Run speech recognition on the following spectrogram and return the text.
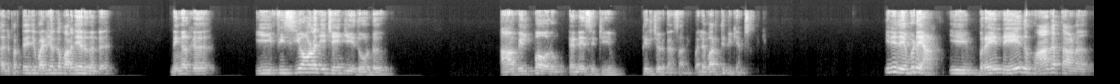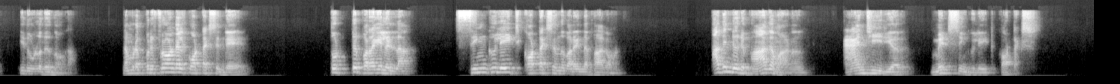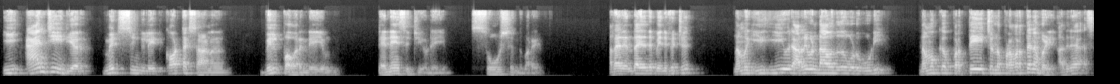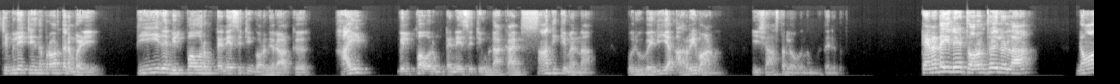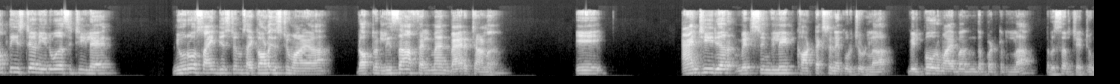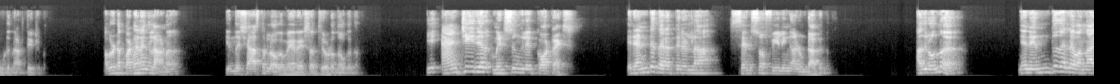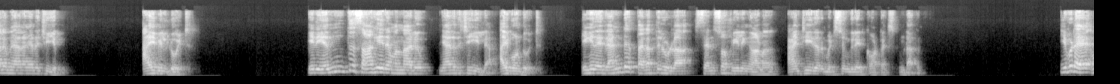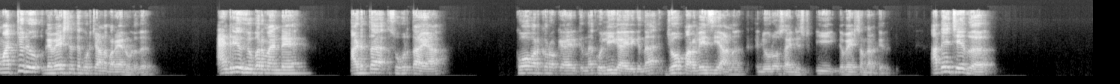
അതിന് പ്രത്യേകിച്ച് വഴിയൊക്കെ പറഞ്ഞു തരുന്നുണ്ട്. നിങ്ങൾക്ക് ഈ ഫിസിയോളജി ചേഞ്ച് ചെയ്തുകൊണ്ട് ആ വിൽ പവറും ടെനേസിറ്റിയും തിരിച്ചെടുക്കാൻ സാധിക്കും അല്ലെ വർദ്ധിപ്പിക്കാൻ സാധിക്കും. ഇനി ഇത് എവിടെയാണ്? ഈ ബ്രെയിനിന്റെ ഏത് ഭാഗത്താണ് ഇതുള്ളത് നോക്കാം. നമ്മുടെ പ്രിഫ്രോണ്ടൽ കോട്ടക്സിന്റെ തൊട്ട് പിറകിലുള്ള സിംഗുലേറ്റ് കോട്ടക്സ് എന്ന് പറയുന്ന ഭാഗമാണ്. അതിന്റെ ഒരു ഭാഗമാണ് ആന്റീരിയർ മിഡ് സിംഗുലേറ്റ് കോട്ടക്സ് ഈ ആന്റീരിയർ മിഡ് സിംഗുലേറ്റ് കോട്ടക്സ് ആണ് വിൽ പവറിന്റെയും ടെനേസിറ്റിയുടെയും സോഴ്സ് എന്ന് പറയുന്നത്. അതായത് എന്താ ഇതിന്റെ ബെനിഫിറ്റ് നമുക്ക് ഈ ഈ ഒരു അറിവുണ്ടാവുന്നതോടുകൂടി നമുക്ക് പ്രത്യേകിച്ചുള്ള പ്രവർത്തനം വഴി അതിനെ സ്റ്റിമുലേറ്റ് ചെയ്യുന്ന പ്രവർത്തനം വഴി തീരെ വിൽ പവറും ടെനേസിറ്റിയും കുറഞ്ഞ ഒരാൾക്ക് ഹൈ വിൽ പവറും ടെനേസിറ്റി ഉണ്ടാക്കാൻ സാധിക്കുമെന്ന ഒരു വലിയ അറിവാണ് ഈ ശാസ്ത്രലോകം നമുക്ക് തരുന്നത്. കനഡയിലെ ടൊറന്റോയിലുള്ള നോർത്ത് ഈസ്റ്റേൺ യൂണിവേഴ്സിറ്റിയിലെ ന്യൂറോ സയന്റിസ്റ്റും സൈക്കോളജിസ്റ്റുമായ ഡോക്ടർ ലിസ ഫെൽമാൻ ബാരറ്റ് ആണ് ഈ ആന്റീരിയർ മെഡ്സിംഗുലേറ്റ് കോട്ടക്സിനെ കുറിച്ചുള്ള വിൽപ്പവറുമായി ബന്ധപ്പെട്ടുള്ള റിസർച്ച് ഏറ്റവും കൂടുതൽ നടത്തിയിട്ടുണ്ട്. അവരുടെ പഠനങ്ങളാണ് ഇന്ന് ശാസ്ത്രലോകമേറെ ശ്രദ്ധയോടെ നോക്കുന്നത്. ഈ ആന്റീരിയർ മെഡ്സിംഗുലേറ്റ് കോട്ടക്സ് രണ്ട് തരത്തിലുള്ള സെൻസ് ഓഫ് ഫീലിംഗ് ആണ് ഉണ്ടാക്കുന്നത്. അതിലൊന്ന് ഞാൻ എന്ത് തന്നെ വന്നാലും ഞാൻ അങ്ങനെ ചെയ്യും. ഐ വിൽ ഡു ഇറ്റ് ഇനി എന്ത് സാഹചര്യം വന്നാലും ഞാനത് ചെയ്യില്ല. ഐ വോണ്ട് ഡു ഇറ്റ് ഇങ്ങനെ രണ്ട് തലത്തിലുള്ള സെൻസ് ഓഫ് ഫീലിംഗ് ആണ് ആന്റീരിയർ മിഡ്സിംഗുലേറ്റ് കോട്ടക്സ് ഉണ്ടാക്കുന്നത്. ഇവിടെ മറ്റൊരു ഗവേഷണത്തെ കുറിച്ചാണ് പറയാനുള്ളത്. ആൻഡ്രിയോ ഹ്യൂബർമാന്റെ അടുത്ത സുഹൃത്തായ കോ വർക്കറൊക്കെ ആയിരിക്കുന്ന കൊല്ലീഗ് ആയിരിക്കുന്ന ജോ പർവേസിയാണ് ന്യൂറോ സയന്റിസ്റ്റ് ഈ ഗവേഷണം നടത്തിയത്. അദ്ദേഹം ചെയ്തത്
